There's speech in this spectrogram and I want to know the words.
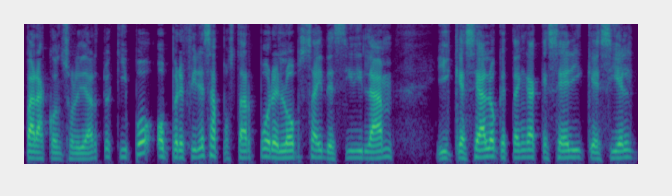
para consolidar tu equipo, o prefieres apostar por el upside de CD Lamb y que sea lo que tenga que ser y que si él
